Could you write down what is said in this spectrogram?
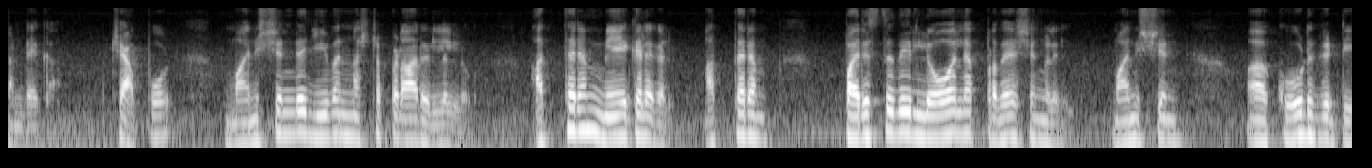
കണ്ടേക്കാം. പക്ഷെ അപ്പോൾ മനുഷ്യന്റെ ജീവൻ നഷ്ടപ്പെടാറില്ലല്ലോ. അത്തരം മേഖലകൾ അത്തരം പരിസ്ഥിതി ലോല പ്രദേശങ്ങളിൽ മനുഷ്യൻ കൂടുകെട്ടി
